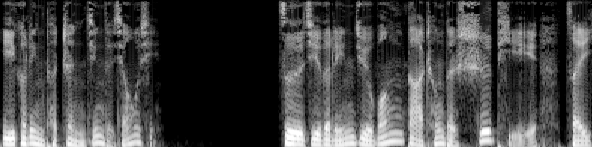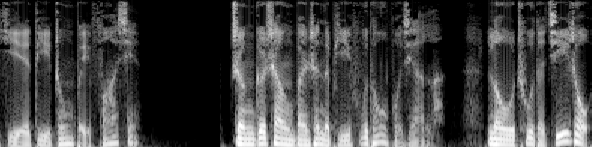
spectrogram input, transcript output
一个令他震惊的消息：自己的邻居汪大成的尸体在野地中被发现，整个上半身的皮肤都不见了，露出的肌肉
